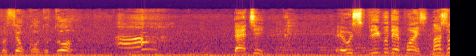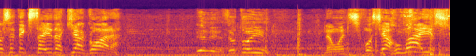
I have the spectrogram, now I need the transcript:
Você é um condutor? Betty, eu explico depois, mas você tem que sair daqui agora! Beleza, eu tô indo. Não antes de você arrumar isso!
